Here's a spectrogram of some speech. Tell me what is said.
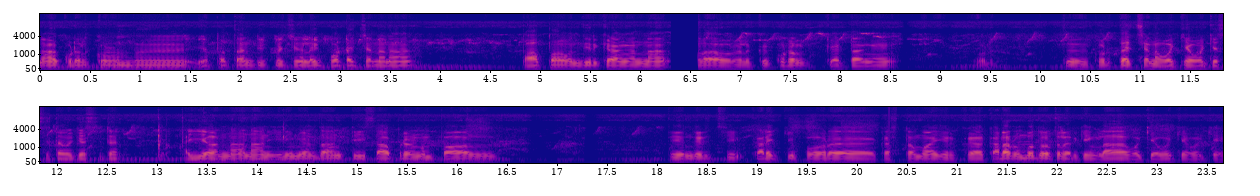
அண்ணா குடல் குழம்பு? எப்போ தான் டீ குச்சி லைக் போட்டாச்சு அண்ணா பாப்பா வந்திருக்காங்க அண்ணா. அதனால் அவர்களுக்கு குடல் கேட்டாங்க. கொடுத்து கொடுத்தாச்சு அண்ணா. Okay okay sister okay sister ஐயோ அண்ணா நான் இனிமேல் தான் டீ சாப்பிடணும். பால் தேர்ந்தெடுச்சு கடைக்கு போகிற கஷ்டமாக இருக்கு. கடை ரொம்ப தூரத்தில் இருக்கீங்களா? ஓகே ஓகே ஓகே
